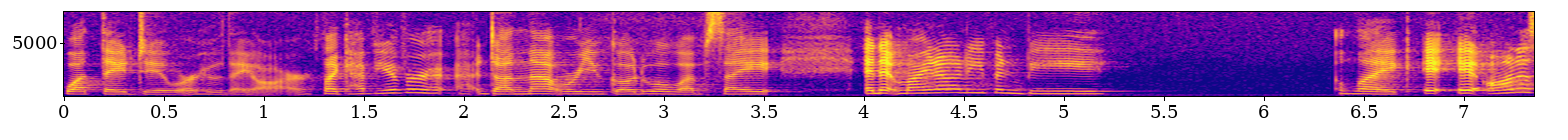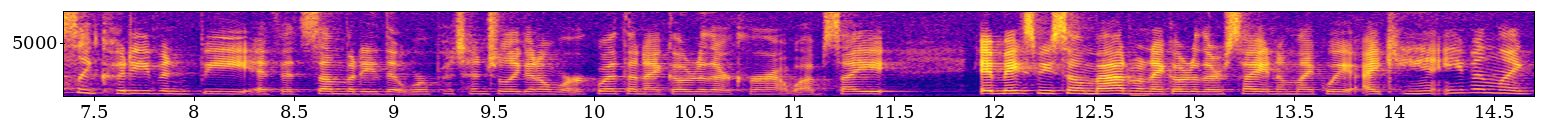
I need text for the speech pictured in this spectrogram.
what they do or who they are. Like, have you ever done that where you go to a website and it might not even be like, it, it honestly could even be if it's somebody that we're potentially going to work with and I go to their current website. It makes me so mad when I go to their site and I'm like, wait, I can't even like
